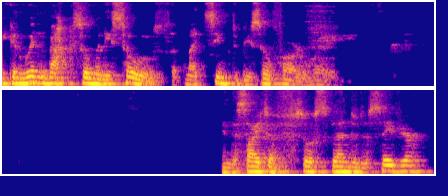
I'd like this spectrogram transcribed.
He can win back so many souls that might seem to be so far away in the sight of so splendid a Saviour.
